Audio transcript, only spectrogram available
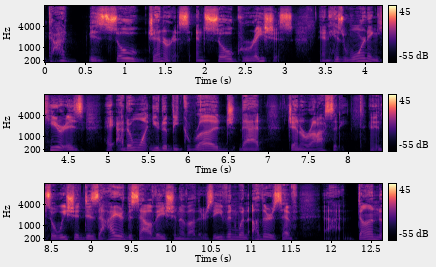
God is so generous and so gracious. And his warning here is, hey, I don't want you to begrudge that generosity. And so we should desire the salvation of others, even when others have uh, done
